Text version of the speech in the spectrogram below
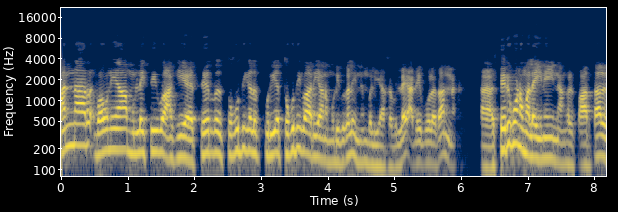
மன்னார் வவுனியா முல்லைத்தீவு ஆகிய தேர்தல் தொகுதிகளுக்குரிய தொகுதி வாரியான முடிவுகள் இன்னும் வெளியாகவில்லை. அதே போலதான் திருகோணமலையினை நாங்கள் பார்த்தால்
